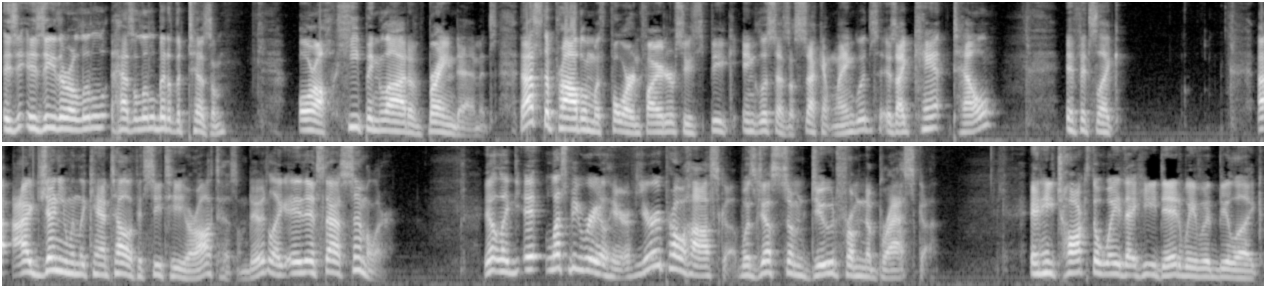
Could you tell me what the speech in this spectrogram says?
is is either a little has a little bit of autism or a heaping lot of brain damage. That's the problem with foreign fighters who speak English as a second language is I can't tell if it's like I, I genuinely can't tell if it's CTE or autism, dude. Like it, it's that similar. Yeah, like it, let's be real here. If Yuri Prochazka was just some dude from Nebraska, and he talked the way that he did, we would be like,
